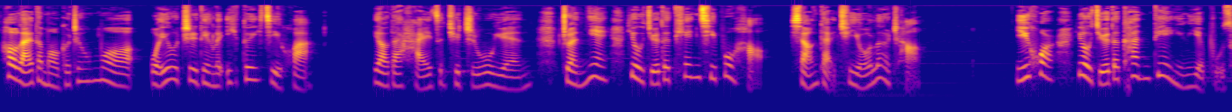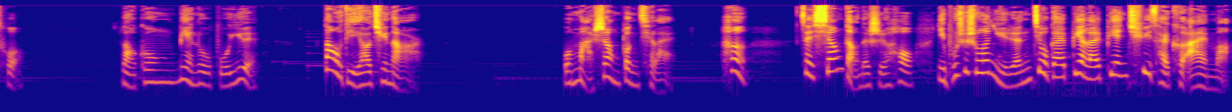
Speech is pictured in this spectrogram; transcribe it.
后来的某个周末，我又制定了一堆计划，要带孩子去植物园，转念又觉得天气不好，想改去游乐场。一会儿又觉得看电影也不错。老公面露不悦，到底要去哪儿？我马上蹦起来，哼！在香港的时候，你不是说女人就该变来变去才可爱吗？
